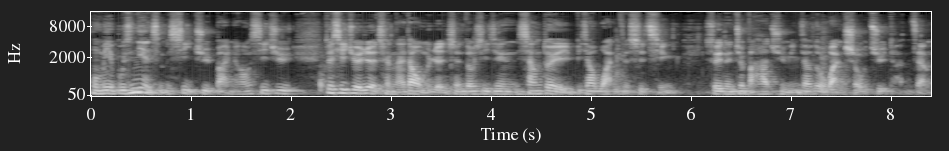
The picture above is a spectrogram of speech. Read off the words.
我们也不是念什么戏剧班，然后戏剧对戏剧的热忱来到我们人生都是一件相对比较晚的事情，所以呢就把它取名叫做晚熟剧团这样。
